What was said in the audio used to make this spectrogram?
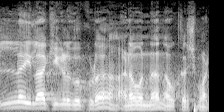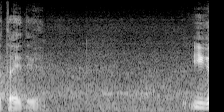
ಎಲ್ಲ ಇಲಾಖೆಗಳಿಗೂ ಕೂಡ ಹಣವನ್ನು ನಾವು ಖರ್ಚು ಮಾಡ್ತಾ ಇದ್ದೀವಿ. ಈಗ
